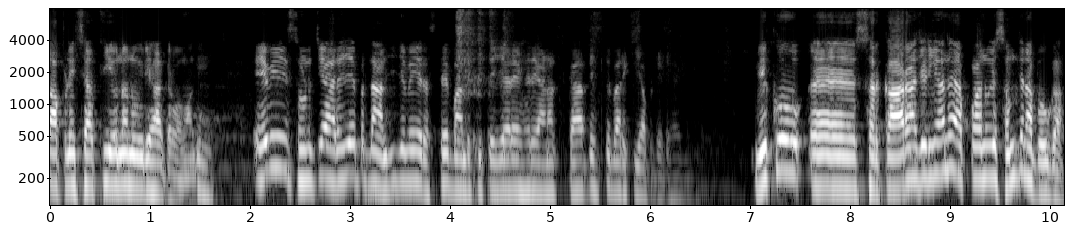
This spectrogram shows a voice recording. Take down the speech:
ਆਪਣੇ ਸਾਥੀ ਉਹਨਾਂ ਨੂੰ ਵੀ ਰਿਹਾ ਕਰਵਾਵਾਂਗੇ। ਇਹ ਵੀ ਸੁਣ ਚ ਆ ਰਿਹਾ ਜੇ ਪ੍ਰਧਾਨ ਜੀ ਜਿਵੇਂ ਰਸਤੇ ਬੰਦ ਕੀਤੇ ਜਾ ਰਹੇ ਹਰਿਆਣਾ ਸਰਕਾਰ ਤੇ ਇਸ ਦੇ ਬਾਰੇ ਕੀ ਅਪਡੇਟ ਹੈਗੀ? ਵੇਖੋ ਅਹ, ਸਰਕਾਰਾਂ ਜਿਹੜੀਆਂ ਨੇ ਆਪਾਂ ਨੂੰ ਇਹ ਸਮਝਣਾ ਪਊਗਾ।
